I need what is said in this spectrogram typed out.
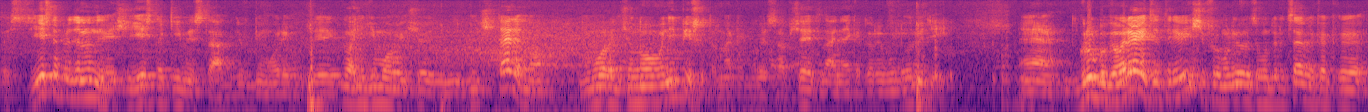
То есть есть определенные вещи, есть такие места, где в Геморе, где, ну они Гемору еще не, не читали, но Гемора ничего нового не пишет, она как бы сообщает знания, которые были у людей. Э, грубо говоря, эти три вещи формулируются мудрецами как э,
